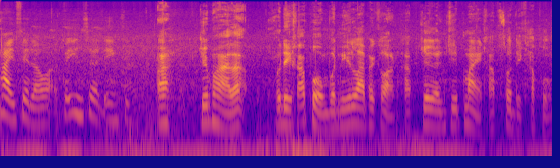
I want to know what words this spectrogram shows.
ถ่ายเสร็จแล้วอะ ก็อินเสิร์ตเองสิ อะคลิปหายแล้วสวัสดีครับผม วันนี้ลาไปก่อนครับ เจอกันคลิปใหม่ครับ สวัสดีครับผม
